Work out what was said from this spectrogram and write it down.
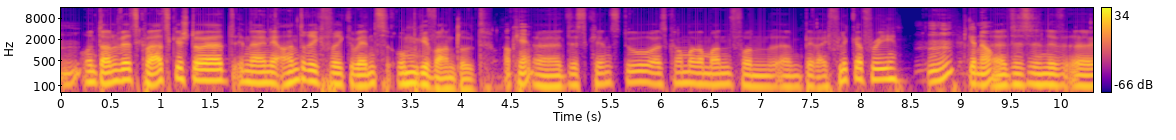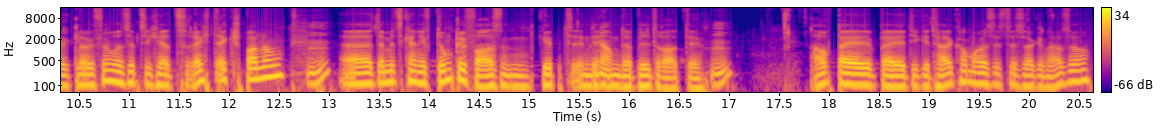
Mhm. Und dann wird es quarzgesteuert in eine andere Frequenz umgewandelt. Okay. Äh, das kennst du als Kameramann von ähm, Bereich Flicker Free. Mhm. Genau. Äh, das ist eine, äh, glaube ich, 75 Hertz Rechteckspannung, Mhm. äh, damit es keine Dunkelphasen gibt in, Genau. in der Bildrate. Mhm. Auch bei, bei Digitalkameras ist das ja genauso.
